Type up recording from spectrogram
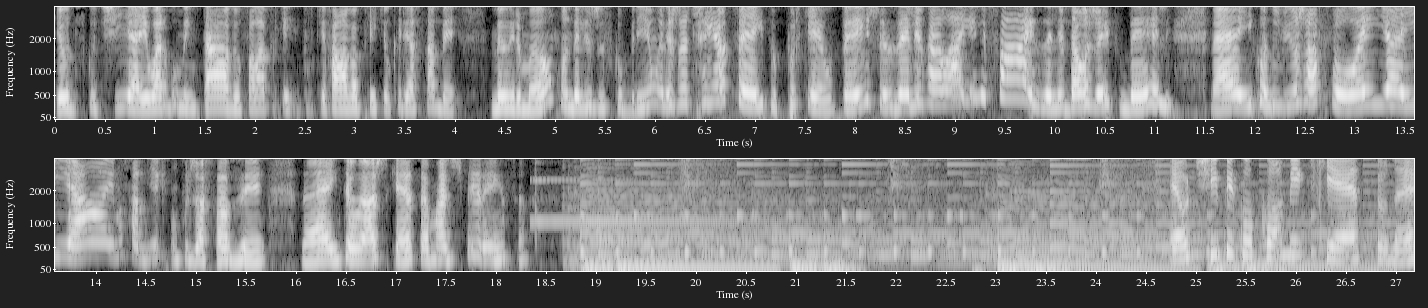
eu discutia, eu argumentava, eu falava porque, porque falava porque que eu queria saber. Meu irmão, quando eles descobriam, ele já tinha feito, porque o Peixes, ele vai lá e ele faz, ele dá o jeito dele, né? E quando viu já foi, e aí, ah, eu não sabia que não podia fazer, né? Então eu acho que essa é uma diferença. É o típico come quieto, né,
